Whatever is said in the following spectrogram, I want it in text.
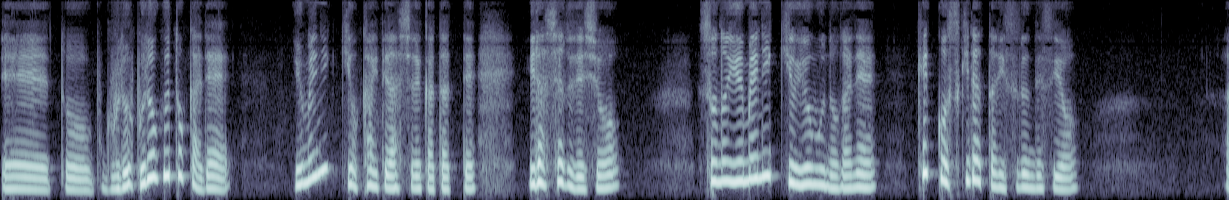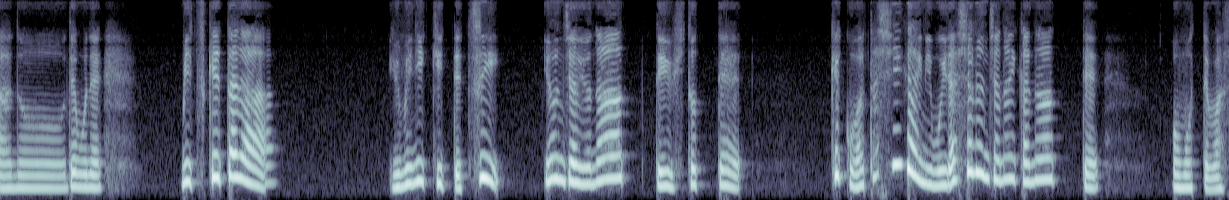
えっ、ー、とブロブログとかで夢日記を書いてらっしゃる方っていらっしゃるでしょ？その夢日記を読むのがね結構好きだったりするんですよ。あのでもね見つけたら夢日記ってつい読んじゃうよなっていう人って結構私以外にもいらっしゃるんじゃないかなって思ってます。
